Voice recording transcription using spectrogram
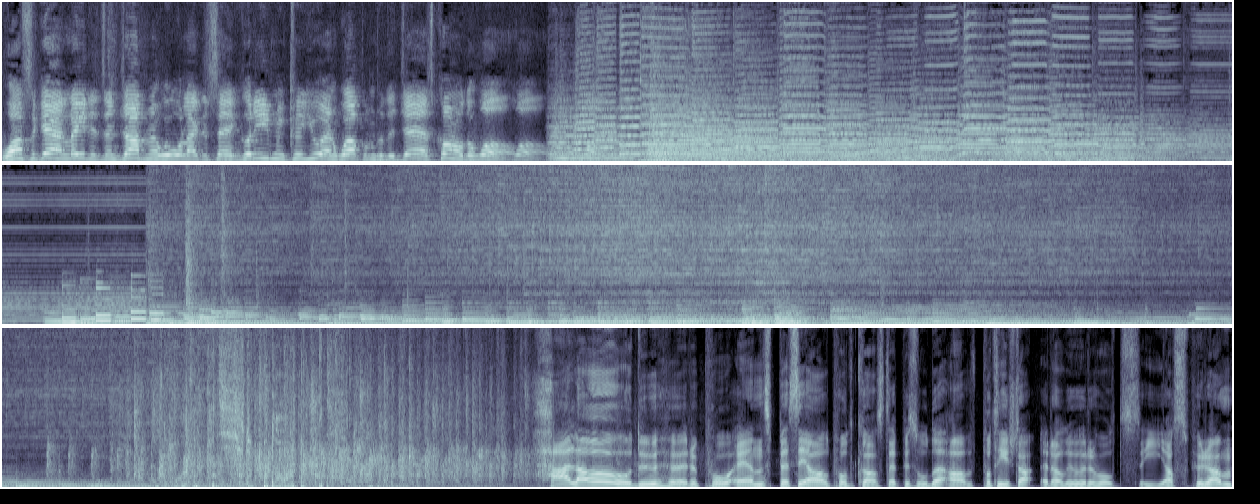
Once again, ladies and gentlemen, we would like to say good evening to you and welcome to the Jazz Corner of the World. Hallo! Du hører på en spesial podkastepisode av På tirsdag, Radio Revolts jazzprogram.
